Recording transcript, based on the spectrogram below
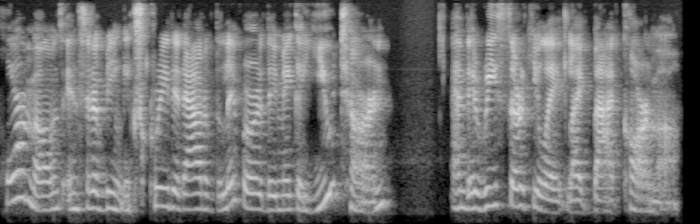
hormones, instead of being excreted out of the liver, they make a U turn and they recirculate like bad karma.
